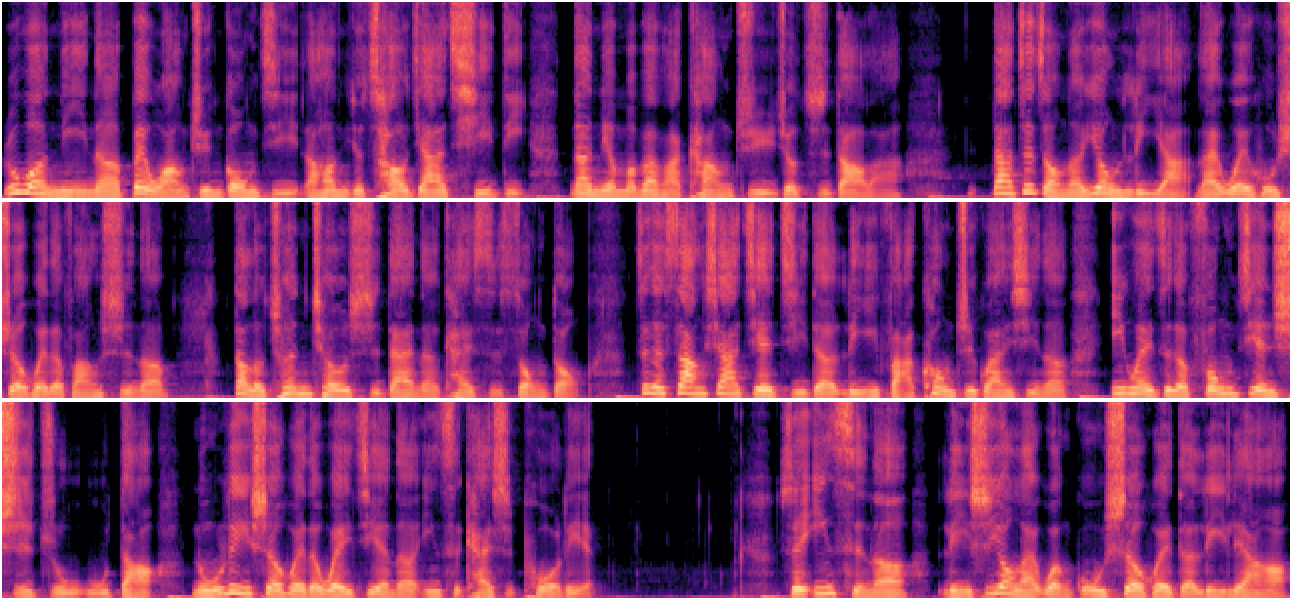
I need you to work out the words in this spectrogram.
如果你呢被网军攻击，然后你就抄家起底，那你有没有办法抗拒就知道啦。那这种呢用礼啊来维护社会的方式呢，到了春秋时代呢开始松动，这个上下阶级的礼法控制关系呢，因为这个封建士族无道，奴隶社会的位阶呢，因此开始破裂。所以，因此呢，礼是用来稳固社会的力量啊。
